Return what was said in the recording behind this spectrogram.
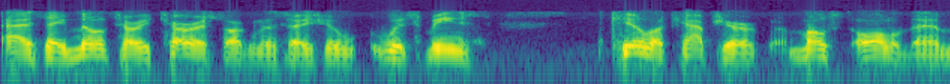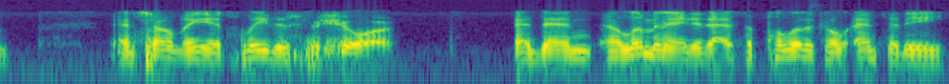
as a military terrorist organization, which means kill or capture most all of them, and certainly its leaders for sure, and then eliminate it as a political entity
